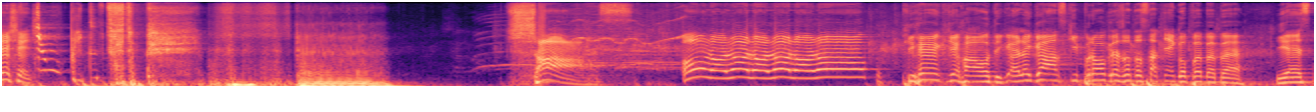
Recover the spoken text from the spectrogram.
Dziesięć. Czas. O lo lo lo lo lo lo. Pięknie chaotik, elegancki progres od ostatniego PBB. Jest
